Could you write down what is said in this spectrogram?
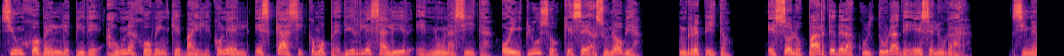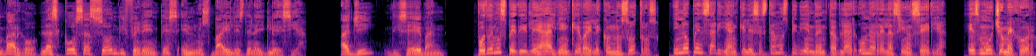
si un joven le pide a una joven que baile con él, es casi como pedirle salir en una cita, o incluso que sea su novia. Repito, es solo parte de la cultura de ese lugar. Sin embargo, las cosas son diferentes en los bailes de la iglesia. Allí, dice Evan, Podemos pedirle a alguien que baile con nosotros, y no pensarían que les estamos pidiendo entablar una relación seria. Es mucho mejor.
